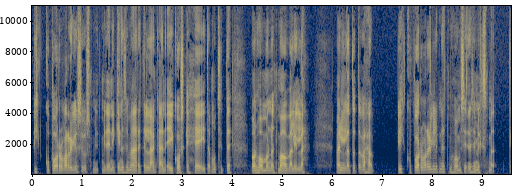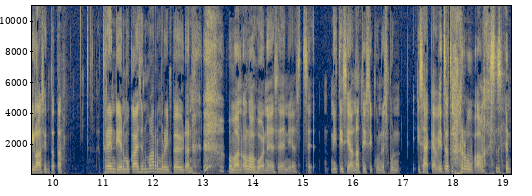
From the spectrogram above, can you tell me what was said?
pikkuporvarillisuus, miten ikinä se määritelläänkään, ei koske heitä. Mutta sitten mä oon huomannut, että mä oon välillä, välillä tota vähän pikkuporvarillinen, että mä huomasin esimerkiksi, että mä tilasin tota trendien mukaisen marmorin pöydän omaan olohuoneeseen ja sitten se nitisi ja natisi, kunnes mun isä kävi tota ruuvaamassa sen,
